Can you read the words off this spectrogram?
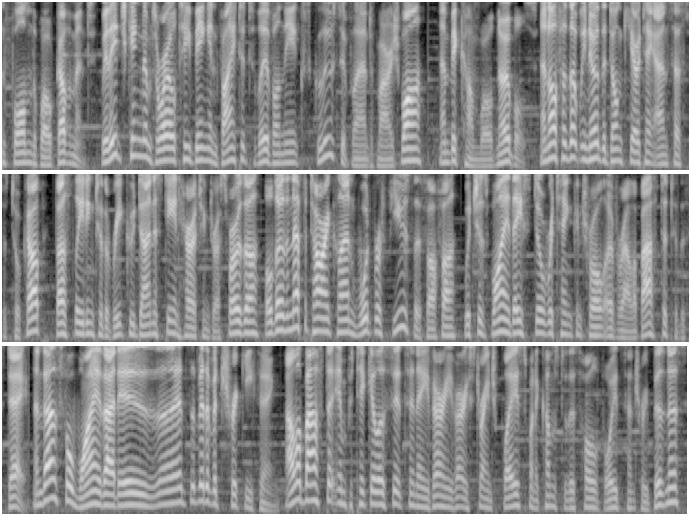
and form the world government, with each kingdom's royalty being invited to live on the exclusive land of Marijois and become world nobles, an offer that we know the Don Quixote ancestors took up, thus leading to the Riku dynasty inheriting Dressrosa, although the Nefertari clan would refuse this offer, which is why they still retain control over Alabasta to this day. And as for why that is, uh, it's a bit of a tricky thing. Alabasta in particular sits in a very, very strange place when it comes to this whole Void Century business,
